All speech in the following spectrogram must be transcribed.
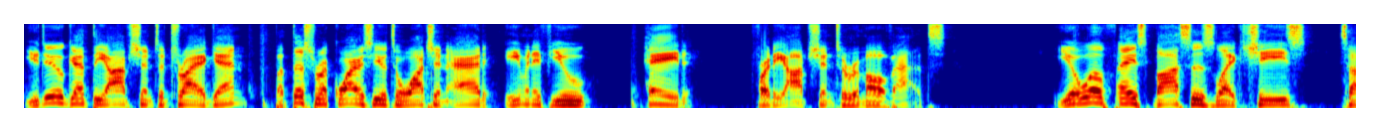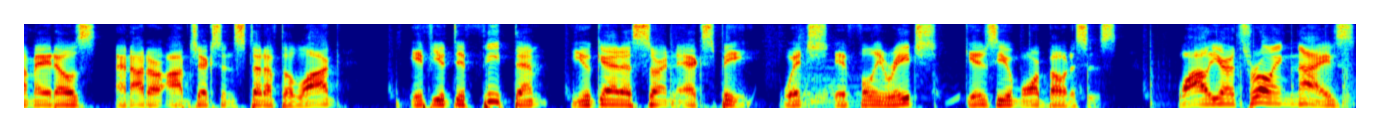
You do get the option to try again, but this requires you to watch an ad even if you paid for the option to remove ads. You will face bosses like cheese, tomatoes, and other objects instead of the log. If you defeat them, you get a certain XP, which, if fully reached, gives you more bonuses. While you're throwing knives,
